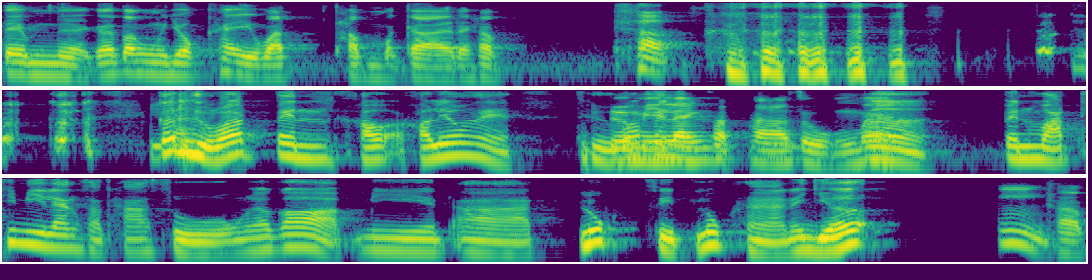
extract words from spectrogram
เต็มเนี่ย ก็ต้องยกให้วัดธรรมกายนะครับ ครับ ก็ถือว่าเป็นเขาเขาเรียกว่าไง ถือคือว่ามีเป็นแรงศรัทธาสูงเอมากอเป็นวัดที่มีแรงศรัทธาสูง แล้วก็มีอ่าลูกศิษย์ลูกหาเนี่ยเยอะ อืมครับ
